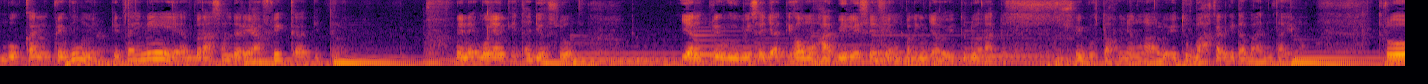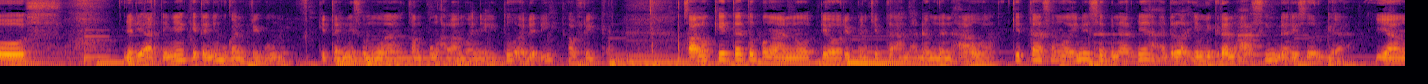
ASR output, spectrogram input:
bukan pribumi kita ini ya berasal dari Afrika gitu. Nenek moyang kita justru yang pribumi sejati Homo habilis ya yang paling jauh itu 200 ribu tahun yang lalu itu bahkan kita bantai loh. Terus jadi artinya kita ini bukan pribumi. Kita ini semua kampung halamannya itu ada di Afrika. Kalau kita tuh penganut teori penciptaan Adam dan Hawa kita semua ini sebenarnya adalah imigran asing dari surga yang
